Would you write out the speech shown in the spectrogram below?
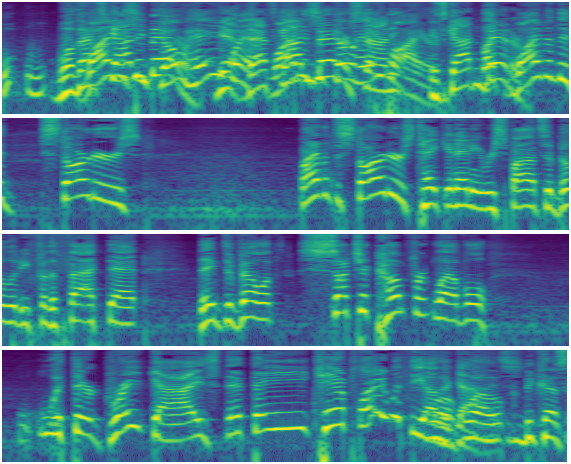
Well, that's why gotten it go better. haywire? Yeah, that's why gotten does it better, go haywire? It's gotten Like, better. Why do the starters? Why haven't the starters taken any responsibility for the fact that they've developed such a comfort level with their great guys that they can't play with the other well, guys? Well, because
